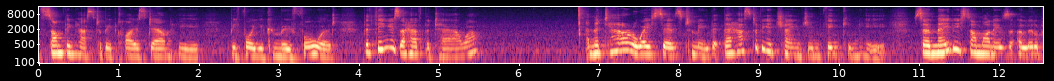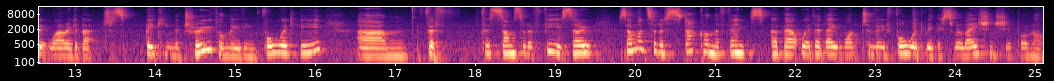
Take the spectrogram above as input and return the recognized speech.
something has to be closed down here before you can move forward. The thing is I have the tower and the tower always says to me that there has to be a change in thinking here. So maybe someone is a little bit worried about speaking the truth or moving forward here um, for, for some sort of fear. So someone's sort of stuck on the fence about whether they want to move forward with this relationship or not.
